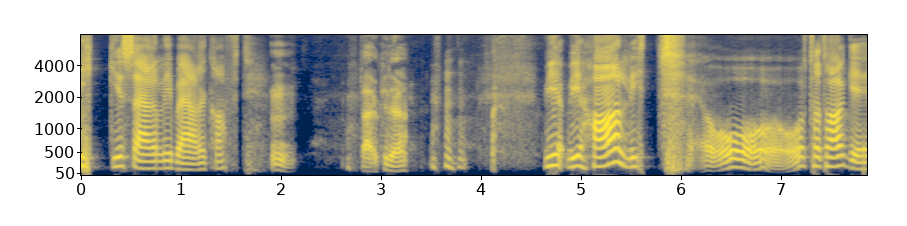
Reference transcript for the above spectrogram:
Ikke særlig bærekraftig. Mm. Det er jo ikke det. vi, vi, har litt å, å ta tak i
